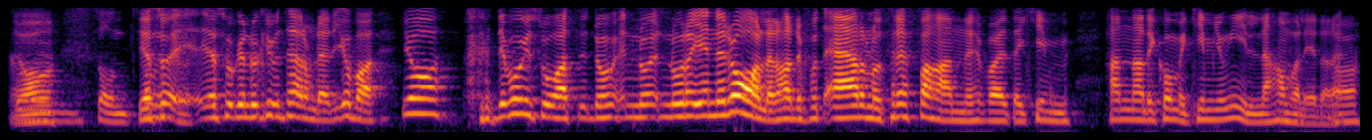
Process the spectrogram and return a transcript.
och Ja. sånt. jag, så, jag såg en dokumentär om det, jag bara ja, det var ju så att de, no, några generaler hade fått äran att träffa han, vad heter Kim, han hade kommit, Kim Jong-Il, när han var ledare. Ja.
